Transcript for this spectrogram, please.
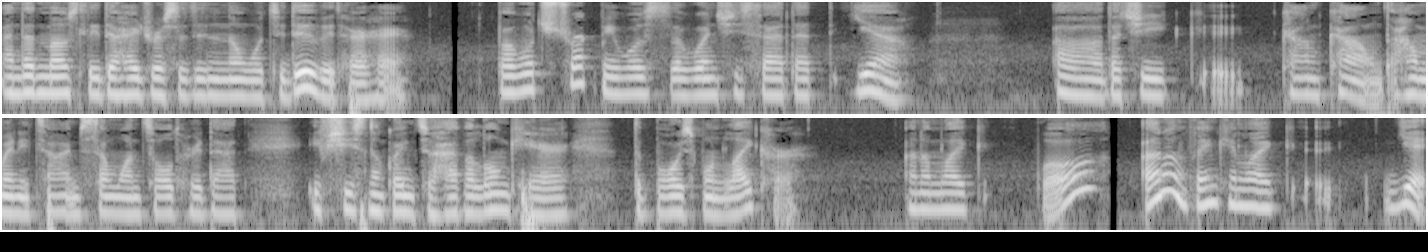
and that mostly the hairdresser didn't know what to do with her hair. But what struck me was when she said that, yeah, uh, that she can't count how many times someone told her that if she's not going to have a long hair, the boys won't like her. And I'm like, what? And I'm thinking, like, yeah,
